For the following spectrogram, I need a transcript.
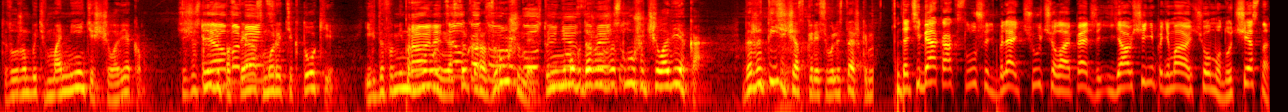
Ты должен быть в моменте с человеком. Сейчас люди Я постоянно смотрят тиктоки. Их дофаминовые уровни настолько разрушены, что они не могут даже уже слушать человека. Даже ты сейчас, скорее всего, листаешь комментарии. Да тебя как слушать, блядь, чучело, опять же, я вообще не понимаю, о чем он. Ну, честно,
